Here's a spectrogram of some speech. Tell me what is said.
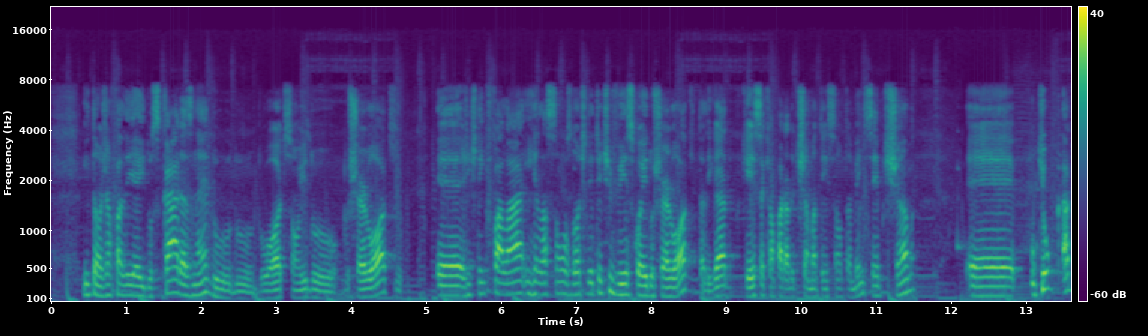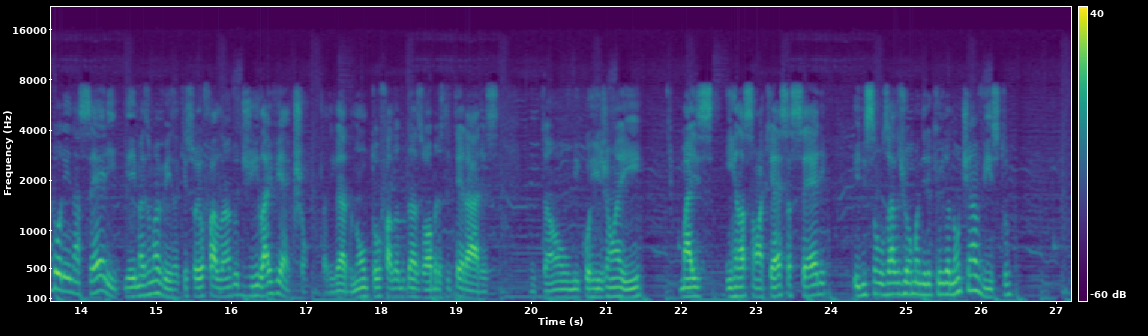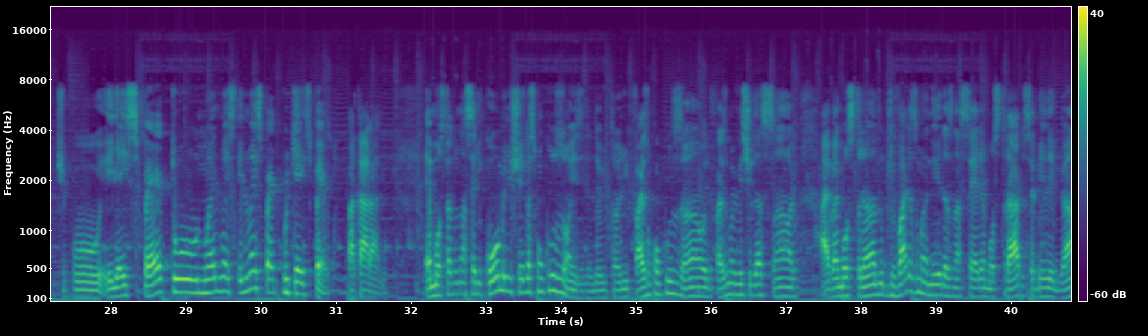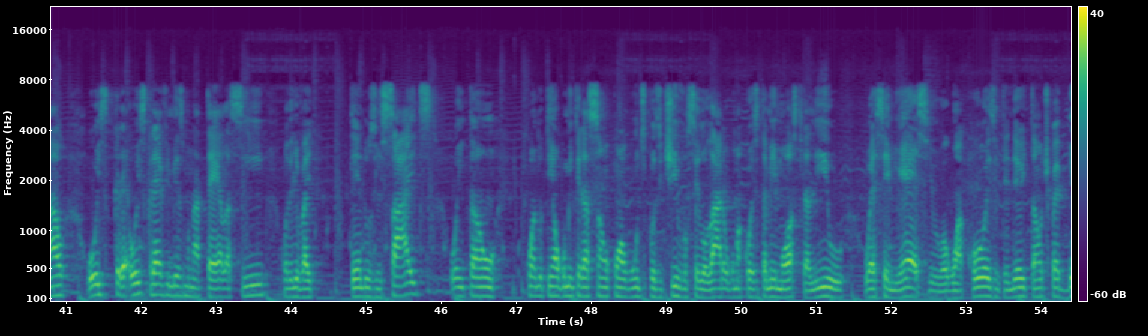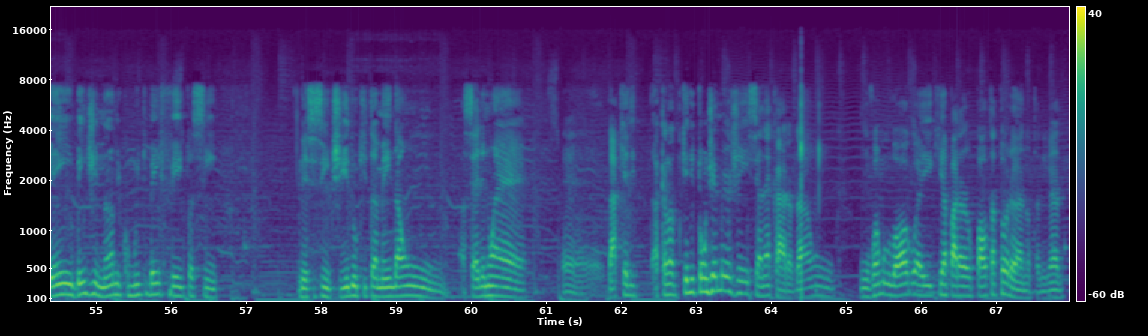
Então, já falei aí dos caras, né? Do, do, do Watson e do, do Sherlock é, a gente tem que falar em relação aos dotes detetivesco aí do Sherlock, tá ligado? Porque essa aqui é uma parada que chama atenção também, sempre chama. É, o que eu adorei na série, e aí mais uma vez, aqui sou eu falando de live action, tá ligado? Não tô falando das obras literárias. Então me corrijam aí. Mas em relação aqui a essa série, eles são usados de uma maneira que eu ainda não tinha visto. Tipo, ele é esperto, não é, ele não é esperto porque é esperto, pra caralho é mostrado na série como ele chega às conclusões, entendeu? Então ele faz uma conclusão, ele faz uma investigação, aí vai mostrando de várias maneiras na série é mostrado, isso é bem legal, ou escreve, ou escreve mesmo na tela assim, quando ele vai tendo os insights, ou então quando tem alguma interação com algum dispositivo, celular, alguma coisa, também mostra ali o, o SMS ou alguma coisa, entendeu? Então, tipo, é bem, bem dinâmico, muito bem feito, assim, nesse sentido, que também dá um... A série não é... é dá aquele, aquela, aquele tom de emergência, né, cara? Dá um, um vamos logo aí que a parada do pau tá torando, tá ligado?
